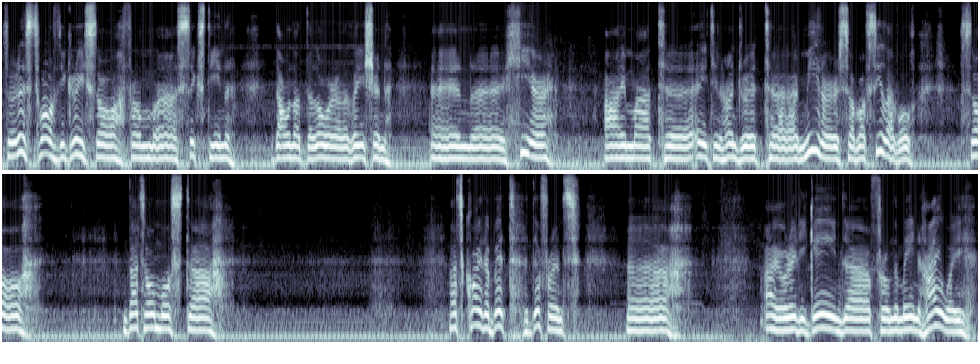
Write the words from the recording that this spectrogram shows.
So it is 12 degrees, so from uh, 16 down at the lower elevation, and uh, here I'm at 1800 uh, uh, meters above sea level. So that's almost uh, that's quite a bit difference. Uh, I already gained uh, from the main highway. It'd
